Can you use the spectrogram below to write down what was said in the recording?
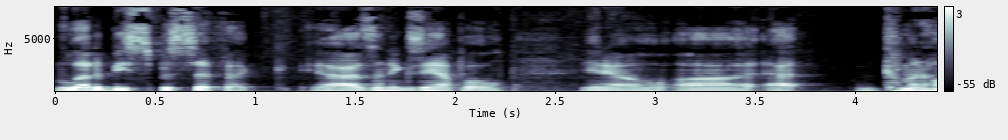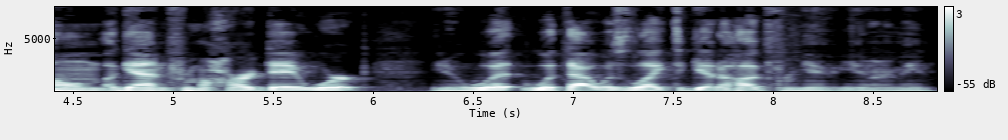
Let it be specific. As an example, you know, uh, at coming home again from a hard day of work, you know what what that was like to get a hug from you. You know what I mean?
